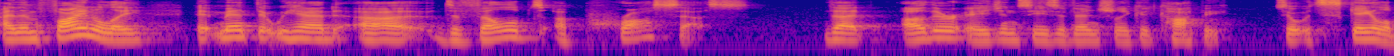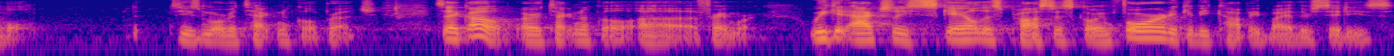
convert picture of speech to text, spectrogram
And then finally, it meant that we had uh, developed a process that other agencies eventually could copy. So it's scalable, to use more of a technical approach. It's like, oh, or a technical uh, framework. We could actually scale this process going forward. It could be copied by other cities.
